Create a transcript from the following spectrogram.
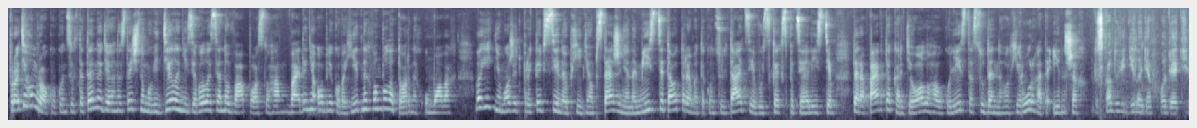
Протягом року в консультативно-діагностичному відділенні з'явилася нова послуга ведення обліку вагітних в амбулаторних умовах. Вагітні можуть пройти всі необхідні обстеження на місці та отримати консультації вузьких спеціалістів терапевта, кардіолога, окуліста, судинного хірурга та інших. До складу відділення входять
